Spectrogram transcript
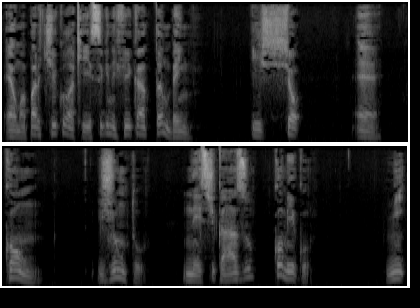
é uma partícula que significa também. Isho é com, junto, neste caso, comigo. Ni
